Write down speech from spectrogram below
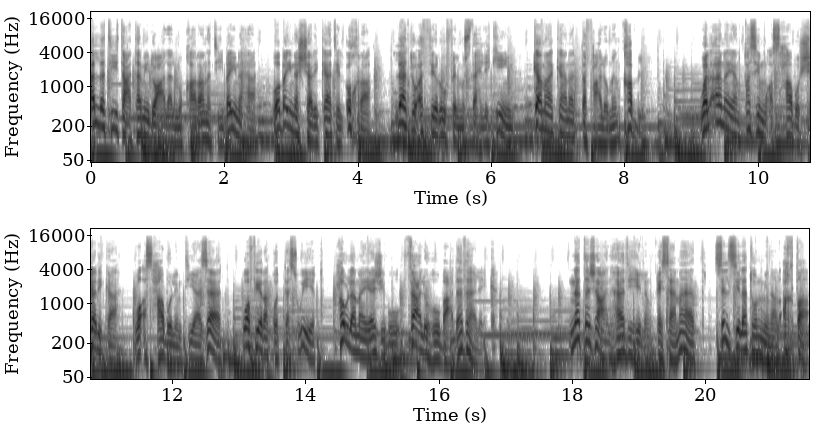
التي تعتمد على المقارنة بينها وبين الشركات الأخرى لا تؤثر في المستهلكين كما كانت تفعل من قبل. والآن ينقسم أصحاب الشركة وأصحاب الامتيازات وفرق التسويق حول ما يجب فعله بعد ذلك. نتج عن هذه الانقسامات سلسلة من الأخطاء.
